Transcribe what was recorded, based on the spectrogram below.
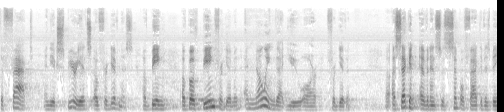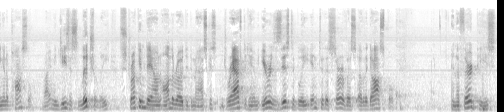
the fact and the experience of forgiveness, of being of both being forgiven and knowing that you are forgiven. A second evidence was the simple fact of his being an apostle, right? I mean, Jesus literally struck him down on the road to Damascus, and drafted him irresistibly into the service of the gospel. And a third piece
